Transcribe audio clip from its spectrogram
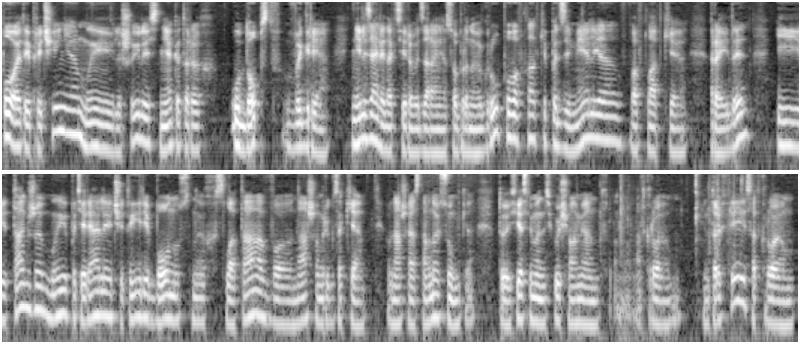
По этой причине мы лишились некоторых удобств в игре. Нельзя редактировать заранее собранную группу во вкладке «Подземелья», во вкладке «Рейды», и также мы потеряли 4 бонусных слота в нашем рюкзаке, в нашей основной сумке. То есть, если мы на текущий момент э, откроем интерфейс, откроем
